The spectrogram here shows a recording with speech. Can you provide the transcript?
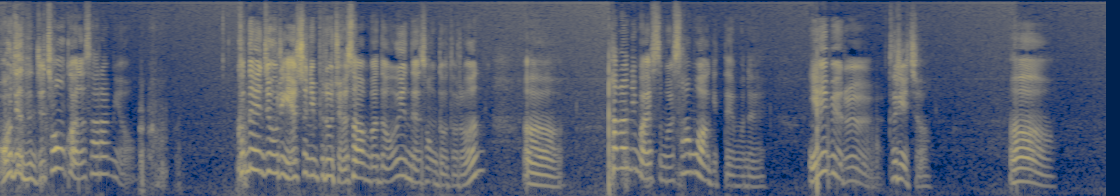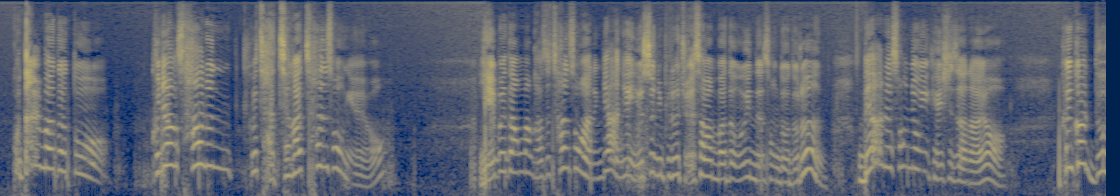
어디든지 천국 가는 사람이요. 근데 이제 우리 예수님 피로 죄사함받아 의인된 성도들은 어, 하나님 말씀을 사모하기 때문에 예배를 드리죠. 어, 그 날마다 또 그냥 사는 그 자체가 찬송이에요. 예배당만 가서 찬송하는 게 아니야. 예수님 피로 죄 사함 받아 의인된 성도들은 내 안에 성령이 계시잖아요. 그러니까 늘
